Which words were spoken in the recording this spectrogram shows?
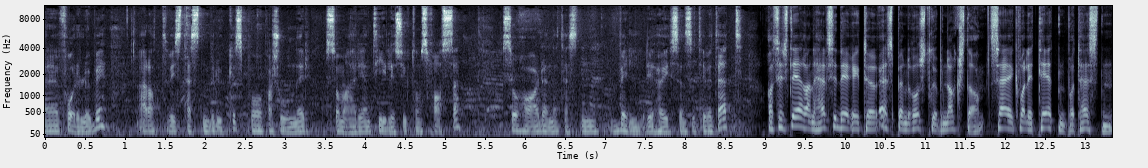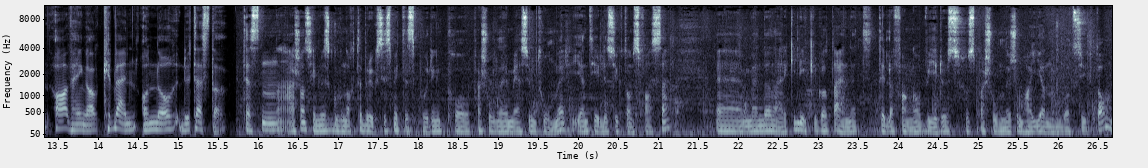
er foreløpig, er at hvis testen brukes på personer som er i en tidlig sykdomsfase, så har denne testen veldig høy sensitivitet. Assisterende helsedirektør Espen Rostrup Nakstad sier kvaliteten på testen avhenger av hvem og når du tester. Testen er sannsynligvis god nok til å brukes i smittesporing på personer med symptomer i en tidlig sykdomsfase. Eh, men den er ikke like godt egnet til å fange opp virus hos personer som har gjennomgått sykdom.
